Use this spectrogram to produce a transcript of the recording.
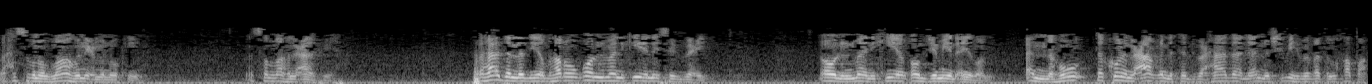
فحسبنا الله ونعم الوكيل. نسأل الله العافية. فهذا الذي يظهر قول المالكية ليس ببعيد. قول المالكية قول جميل أيضا أنه تكون العاقلة تتبع هذا لأنه شبيه بقتل الخطأ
